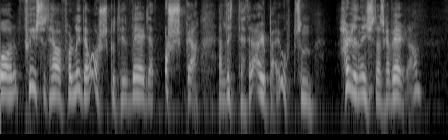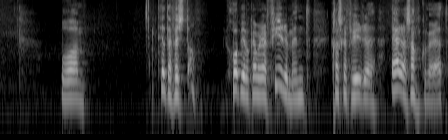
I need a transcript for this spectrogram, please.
og fysisk har for lite av orske til velge at orske er litt etter arbeid opp, som herren ikke skal være. Og til det første. Jeg håper jeg kan være fire mynd, kanskje fire ære samkommer at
